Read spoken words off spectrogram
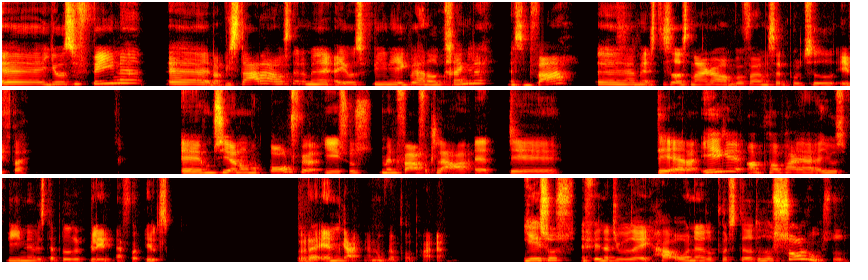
Øh, Josefine, øh, eller vi starter afsnittet med, at Josefine ikke vil have noget kringle af sin far, øh, mens de sidder og snakker om, hvorfor han har sendt politiet efter. Øh, hun siger, at nogen har bortført Jesus, men far forklarer, at øh, det er der ikke, og påpeger, at Josefine, hvis der er blevet lidt blind af forelskelse. Så der er anden gang, der er nogen, der påpeger. Jesus, finder de ud af, har overnattet på et sted, der hedder Solhuset,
